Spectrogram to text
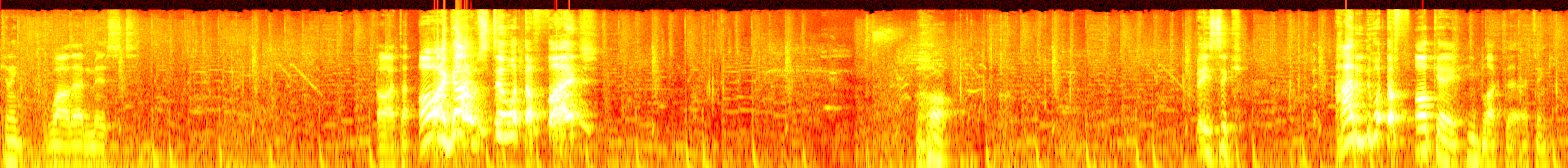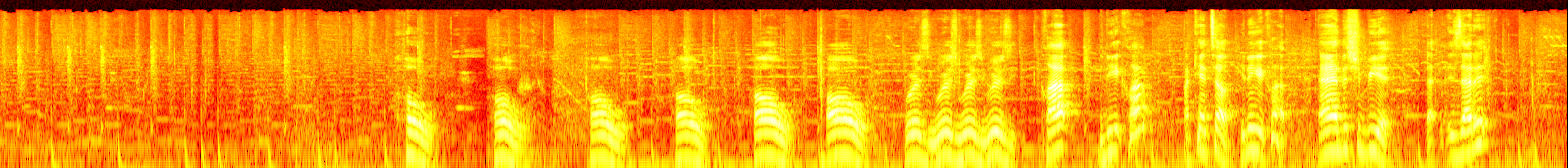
Can I? Wow, that missed. Oh, I thought. Oh, I got him still. What the fudge? Oh. Basic. How did? What the? okay, he blocked that. I think. Ho, ho, ho, ho, ho, ho. Where is he? Where is he? Where is he? Where is he? Clap? Did he get clapped? I can't tell. He didn't get clapped. And this should be it. That, is that it?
